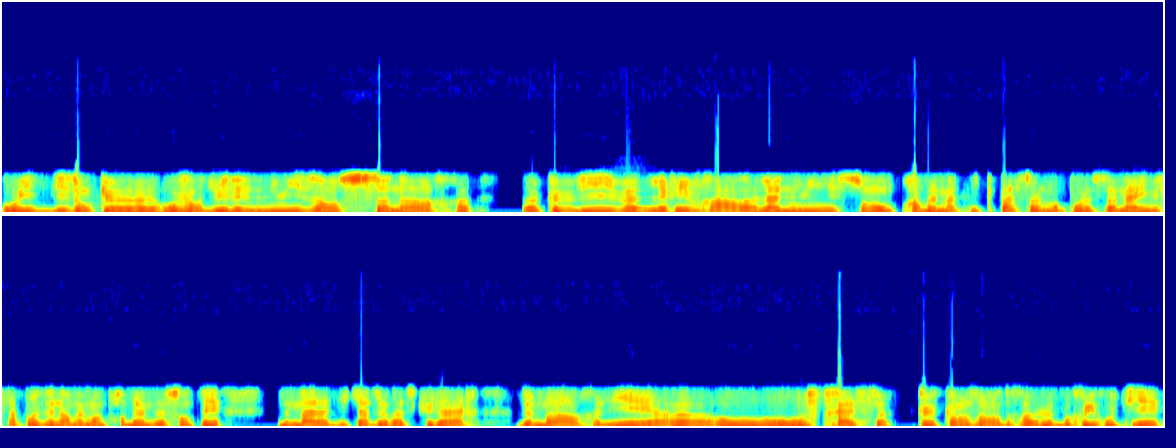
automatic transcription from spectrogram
Oui, disons qu'aujourd'hui, les nuisances sonores euh, que vivent les riverains la nuit sont problématiques pas seulement pour le sommeil, mais ça pose énormément de problèmes de santé, de maladies cardiovasculaires, de morts liées euh, au, stress que qu'engendre le bruit routier.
